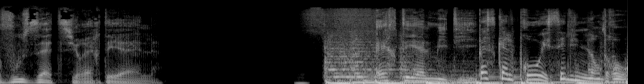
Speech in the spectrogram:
vous êtes sur RTL. RTL Midi. Pascal Pro et Céline Landreau.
